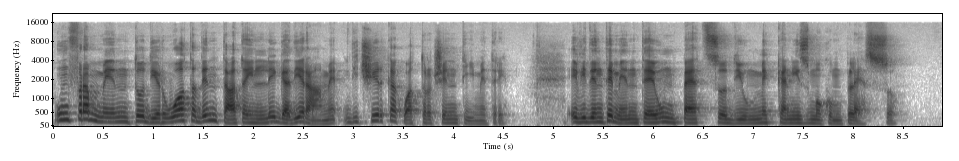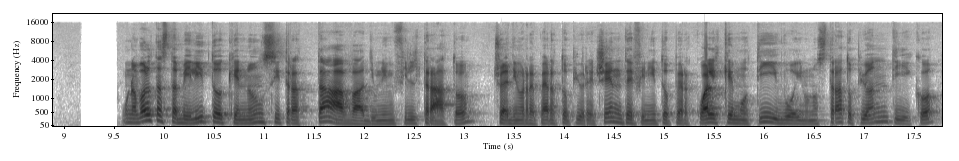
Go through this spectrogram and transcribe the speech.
un frammento di ruota dentata in lega di rame di circa 4 cm. Evidentemente un pezzo di un meccanismo complesso. Una volta stabilito che non si trattava di un infiltrato, cioè di un reperto più recente finito per qualche motivo in uno strato più antico,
